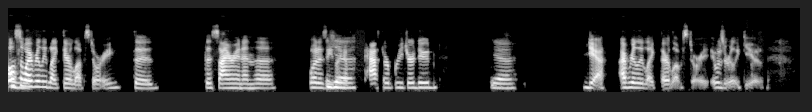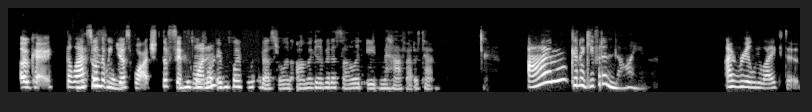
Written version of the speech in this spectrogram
also, I really like their love story. The the siren and the what is he like a pastor preacher dude? yeah. Yeah, I really liked their love story. It was really cute. Okay, the last one that we one. just watched, the fifth by one. it was by far the best one. I'm gonna give it a solid eight and a half out of ten. I'm gonna give it a nine. I really liked it.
